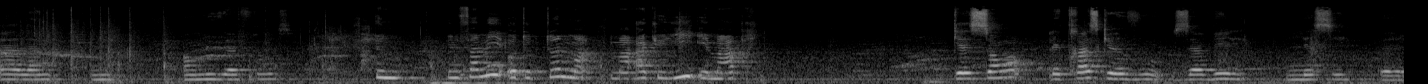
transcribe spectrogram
à la, en Nouvelle-France? Une, une famille autochtone m'a- m'a accueilli et m'a appris. Quelles sont les traces que vous avez laissées? Euh?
